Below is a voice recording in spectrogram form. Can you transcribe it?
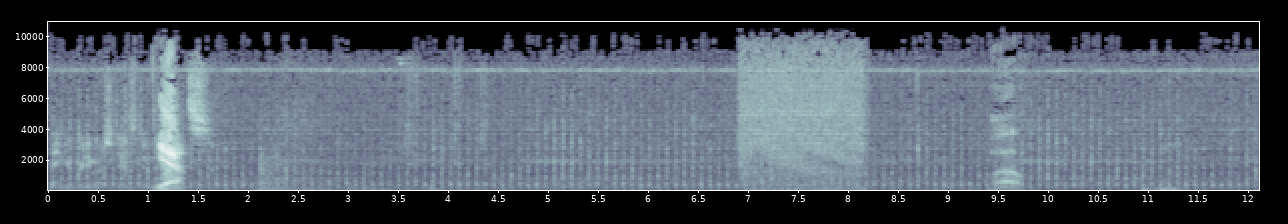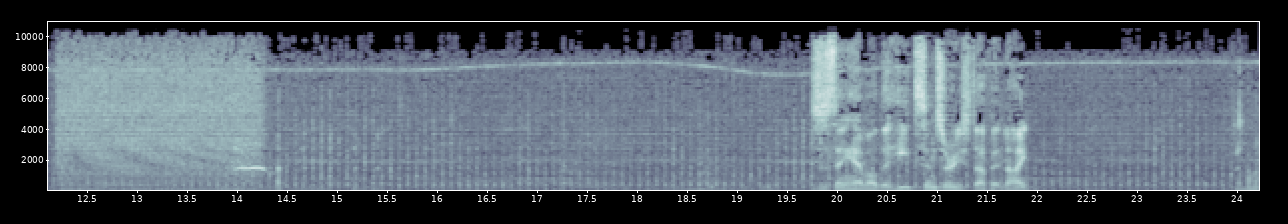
Then you're pretty much just doing Yeah. this. Wow. Thing have all the heat sensory stuff at night? I don't know.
